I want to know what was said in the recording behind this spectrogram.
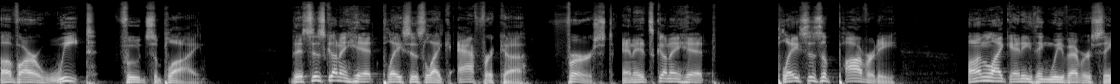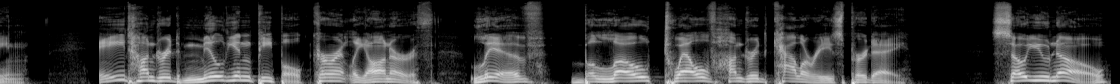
of our wheat food supply. This is going to hit places like Africa first, and it's going to hit places of poverty unlike anything we've ever seen. 800 million people currently on Earth live below 1,200 calories per day. So you know,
